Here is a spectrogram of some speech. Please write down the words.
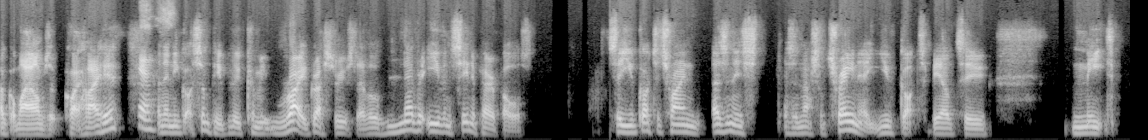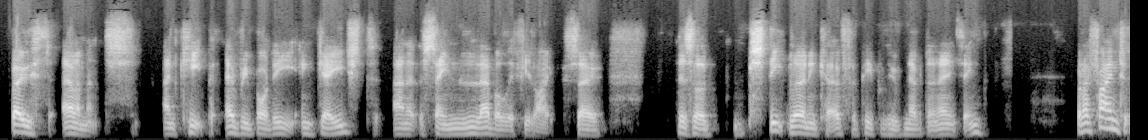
I've got my arms up quite high here. Yes. And then you've got some people who come in right grassroots level, never even seen a pair of poles. So you've got to try and, as an as a national trainer, you've got to be able to meet both elements and keep everybody engaged and at the same level, if you like. So there's a steep learning curve for people who've never done anything but I find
